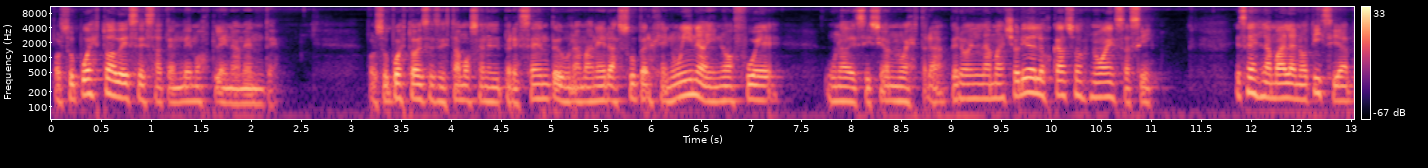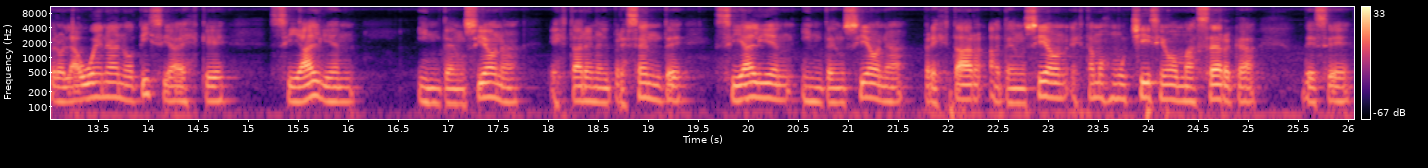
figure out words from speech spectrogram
Por supuesto, a veces atendemos plenamente. Por supuesto, a veces estamos en el presente de una manera súper genuina y no fue una decisión nuestra, pero en la mayoría de los casos no es así. Esa es la mala noticia, pero la buena noticia es que si alguien intenciona estar en el presente, si alguien intenciona prestar atención, estamos muchísimo más cerca de, ese,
